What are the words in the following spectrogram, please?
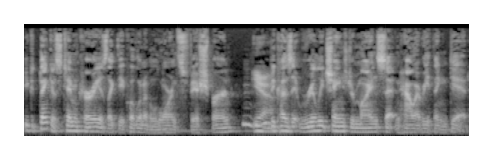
You could think as Tim Curry is like the equivalent of a Laurence Fishburne. Mm-hmm. Yeah. Because it really changed your mindset and how everything did.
